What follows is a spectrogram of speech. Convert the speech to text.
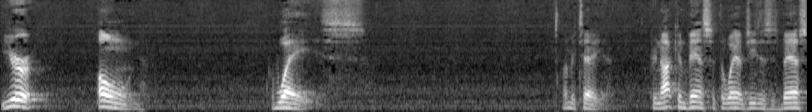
Your own ways. Let me tell you, if you're not convinced that the way of Jesus is best,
